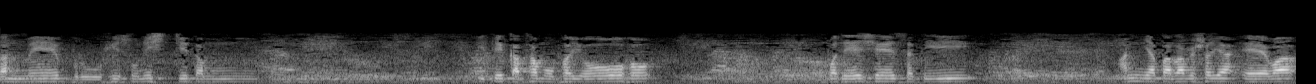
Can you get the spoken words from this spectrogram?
తన్మే బ్రూహి సునిశ్చితం. ఇది కథముభయో. ఉపదేశే సతీ. అన్యతర విషయ ఏవ.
